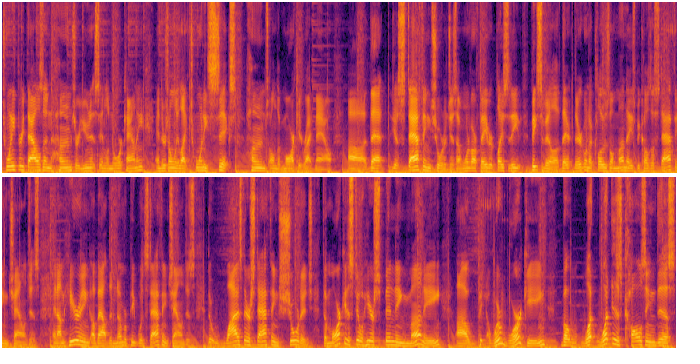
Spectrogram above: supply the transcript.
23,000 homes or units in Lenoir County, and there's only like 26 homes on the market right now. Uh, that you know, staffing shortages. Uh, one of our favorite places to eat, Pizzavilla, they're, they're going to close on Mondays because of staffing challenges. And I'm hearing about the number of people with staffing challenges. That why is there a staffing shortage? The market is still here spending money. Uh, we're working, but what what is causing this?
